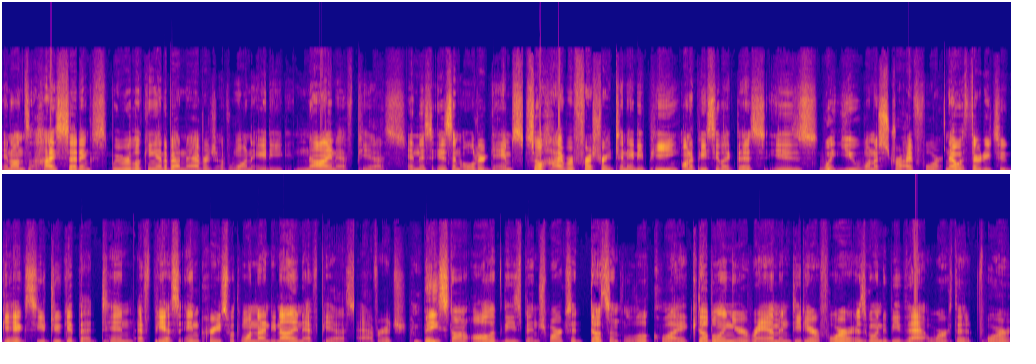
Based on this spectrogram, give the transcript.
And on high settings, we were looking at about an average of 189 FPS. And this is an older game, so high refresh rate 1080p on a PC like this is what you want to strive for. Now, with 32 gigs, you do get that 10 FPS increase with 199 FPS average. Based on all of these benchmarks, it doesn't look like doubling your RAM and DDR4 is going to be that worth it for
